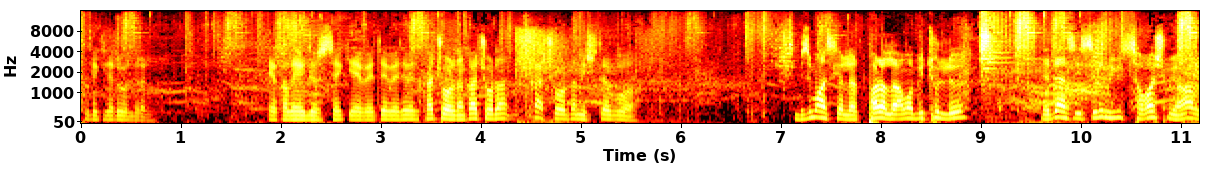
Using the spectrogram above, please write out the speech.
Şuradakileri öldürelim. Yakalayabilirsek. Evet evet evet. Kaç oradan kaç oradan. Kaç oradan işte bu. Bizim askerler paralı ama bir türlü nedense istediğim gibi savaşmıyor abi.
